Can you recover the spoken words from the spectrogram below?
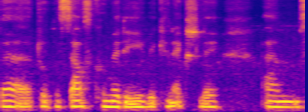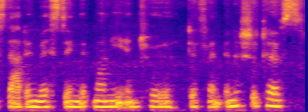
the Drupal South Committee, we can actually start investing that money into different initiatives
